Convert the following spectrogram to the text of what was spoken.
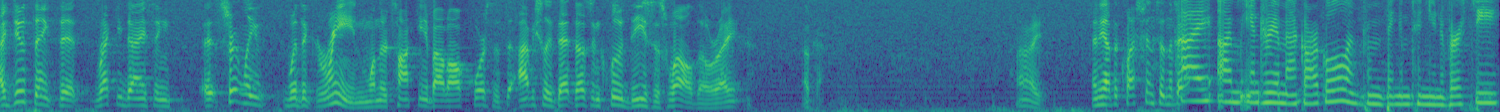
I do think that recognizing, uh, certainly with the green, when they're talking about all courses, obviously that does include these as well, though, right? Okay. All right. Any other questions in the back? Hi, I'm Andrea McArgle. I'm from Binghamton University.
